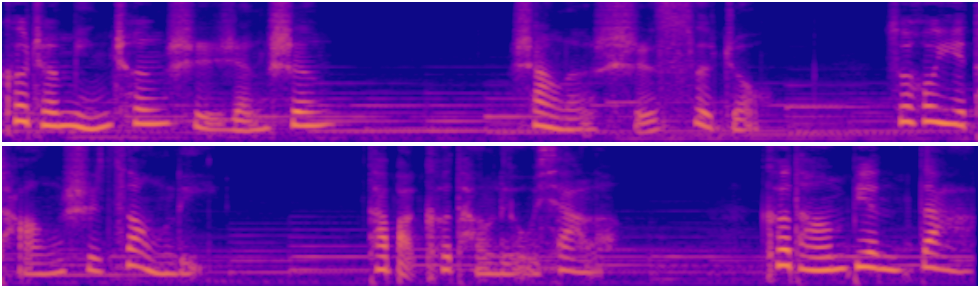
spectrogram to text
课程名称是人生，上了十四周。最后一堂是葬礼，他把课堂留下了。课堂变大，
